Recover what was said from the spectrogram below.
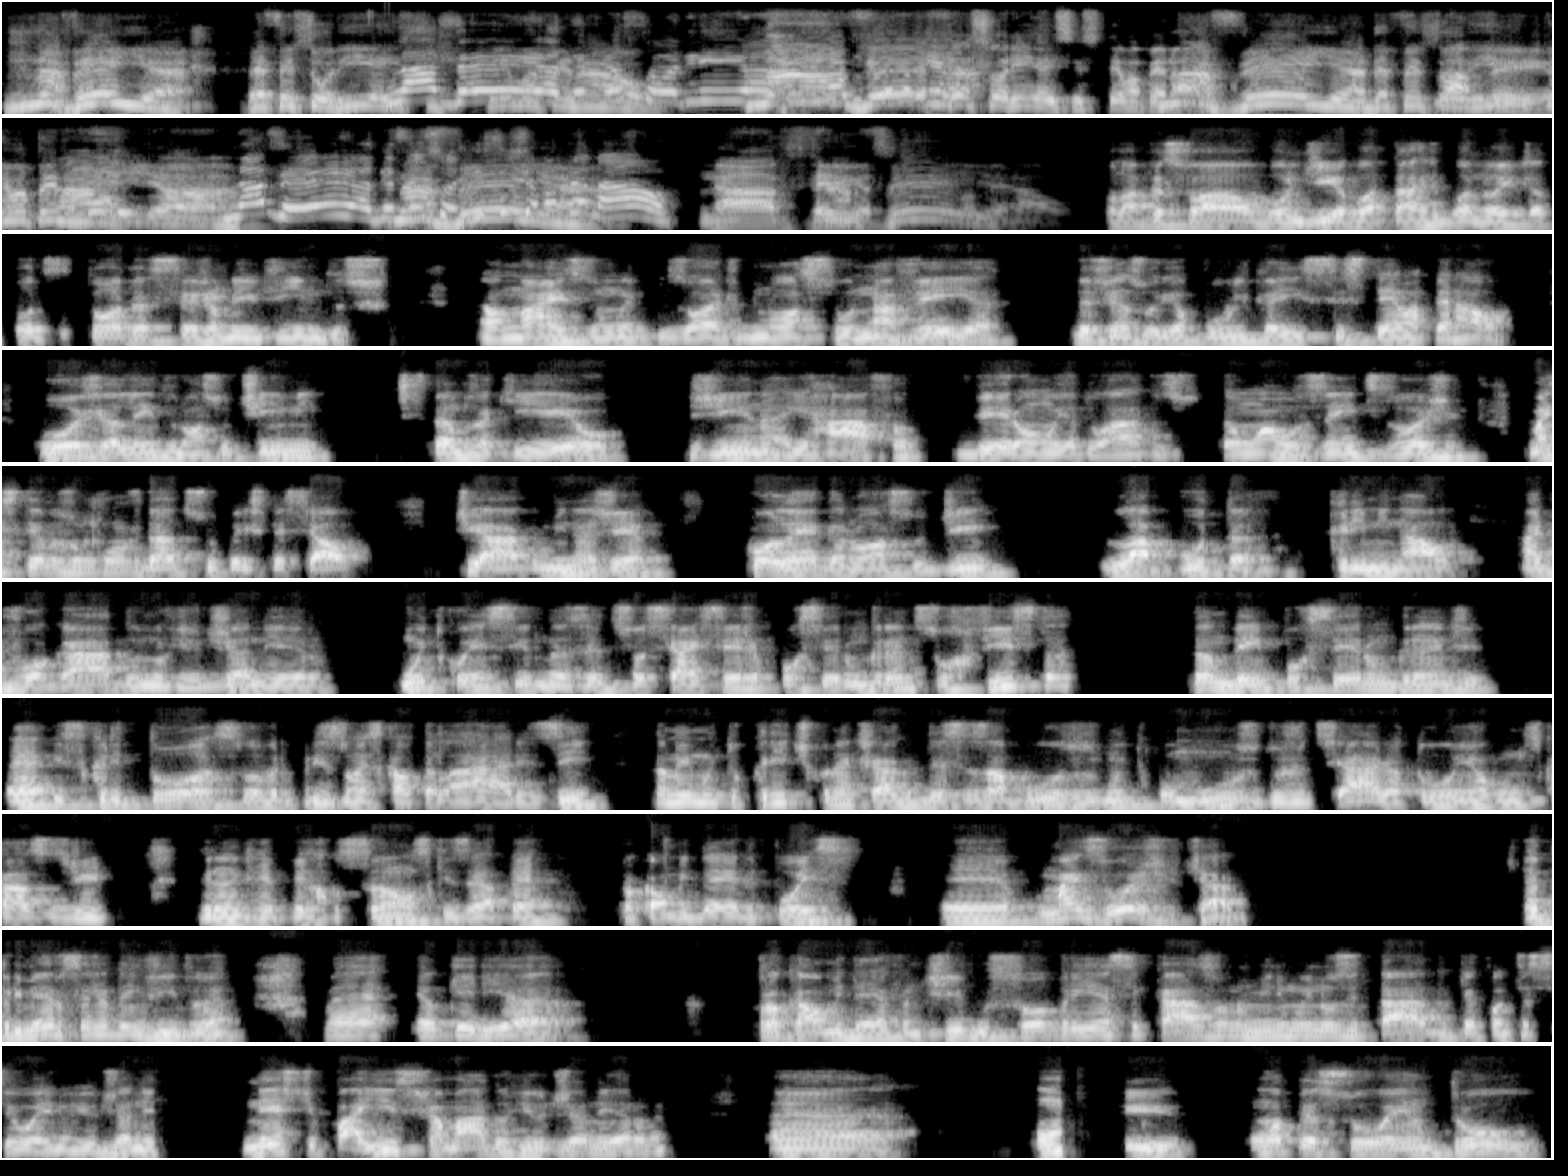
Na veia! Defensoria e Na Sistema veia, Penal. defensoria. Na veia. Defensoria e Sistema Penal. Na veia! Defensoria Na e veia. Sistema Penal. Na veia, defensoria e sistema veia. penal. Na Na veia. Sistema veia. Penal. Olá, pessoal. Bom dia, boa tarde, boa noite a todos e todas. Sejam bem-vindos a mais um episódio do nosso Na Veia, Defensoria Pública e Sistema Penal. Hoje, além do nosso time, estamos aqui eu, Gina e Rafa. Beron e Eduardo estão ausentes hoje, mas temos um convidado super especial, Tiago Minagé, colega nosso de labuta criminal, advogado no Rio de Janeiro, muito conhecido nas redes sociais, seja por ser um grande surfista, também por ser um grande é, escritor sobre prisões cautelares e também muito crítico, né, Tiago, desses abusos muito comuns do judiciário. Atuou em alguns casos de grande repercussão, se quiser até trocar uma ideia depois. É, mas hoje, Tiago, é, primeiro, seja bem-vindo, né? É, eu queria trocar uma ideia contigo sobre esse caso, no mínimo inusitado, que aconteceu aí no Rio de Janeiro, neste país chamado Rio de Janeiro, né? É, onde uma pessoa entrou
